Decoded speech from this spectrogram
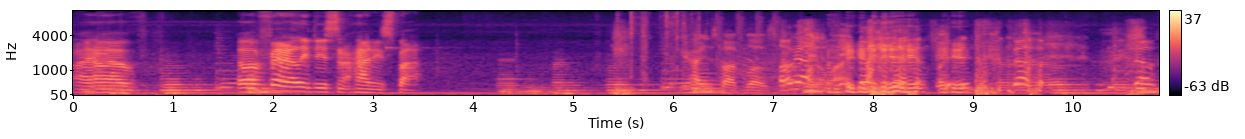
I have a fairly decent hiding spot. Your hiding spot blows. Oh god! no! No!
